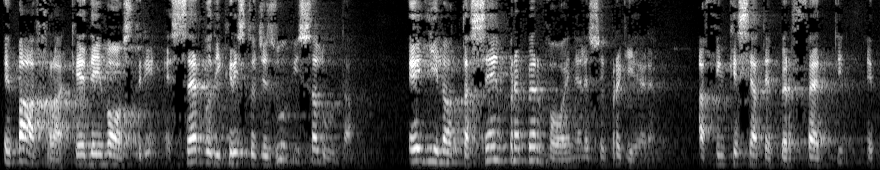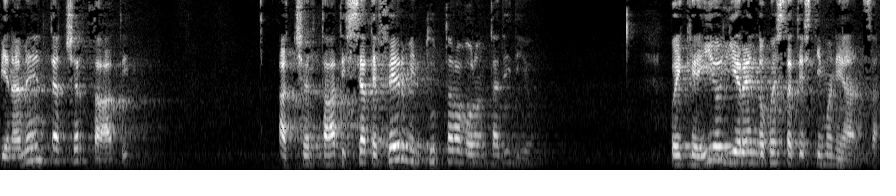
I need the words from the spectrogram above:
E Pafra, che è dei vostri, è servo di Cristo Gesù, vi saluta. Egli lotta sempre per voi nelle sue preghiere, affinché siate perfetti e pienamente accertati, accertati, siate fermi in tutta la volontà di Dio. Poiché io gli rendo questa testimonianza,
